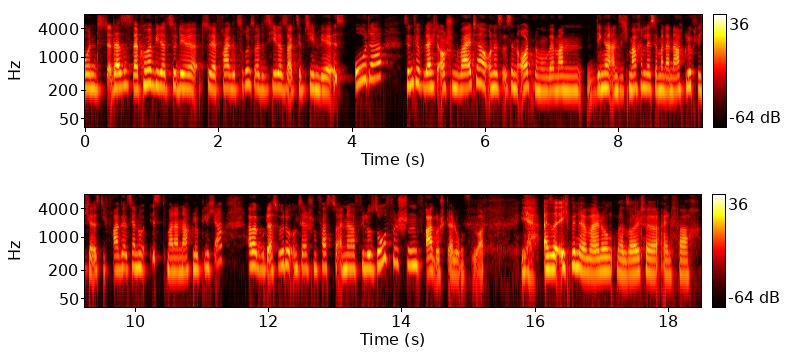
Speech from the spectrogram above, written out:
Und das ist, da kommen wir wieder zu der, zu der Frage zurück, sollte sich jeder so akzeptieren, wie er ist? Oder sind wir vielleicht auch schon weiter und es ist in Ordnung, Und wenn man Dinge an sich machen lässt, wenn man danach glücklicher ist? Die Frage ist ja nur, ist man danach glücklicher? Aber gut, das würde uns ja schon fast zu einer philosophischen Fragestellung führen. Ja, also ich bin der Meinung, man sollte einfach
